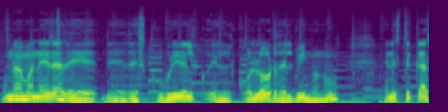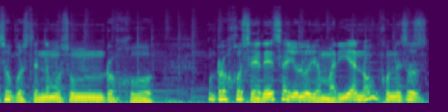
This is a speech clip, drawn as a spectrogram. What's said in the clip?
una manera de, de descubrir el, el color del vino, ¿no? En este caso pues tenemos un rojo un rojo cereza, yo lo llamaría, ¿no? Con esos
